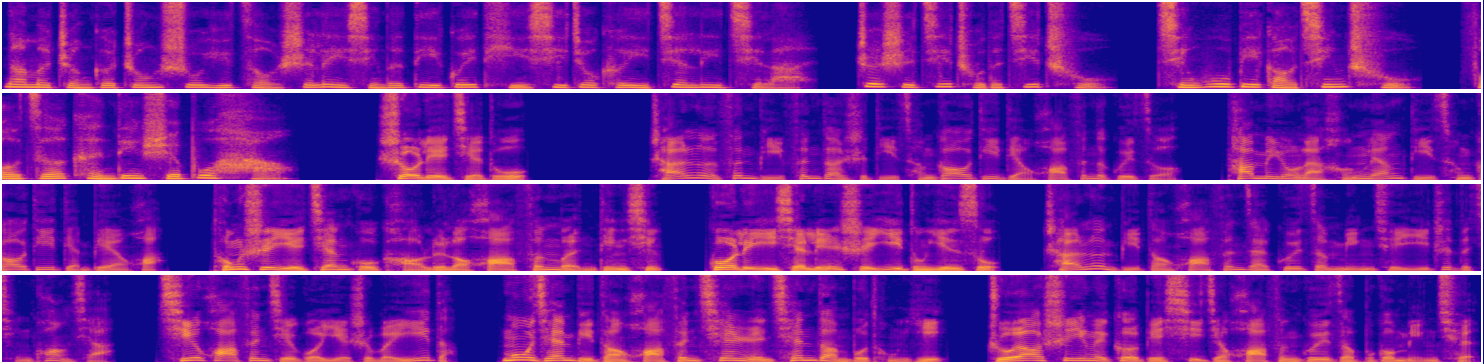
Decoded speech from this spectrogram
那么整个中枢与走势类型的递归体系就可以建立起来。这是基础的基础，请务必搞清楚，否则肯定学不好。狩猎解读：缠论分比分段是底层高低点划分的规则，它们用来衡量底层高低点变化，同时也兼顾考虑了划分稳定性，过滤一些临时异动因素。缠论比段划分在规则明确一致的情况下。其划分结果也是唯一的。目前笔段划分千人千段不统一，主要是因为个别细节划分规则不够明确，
